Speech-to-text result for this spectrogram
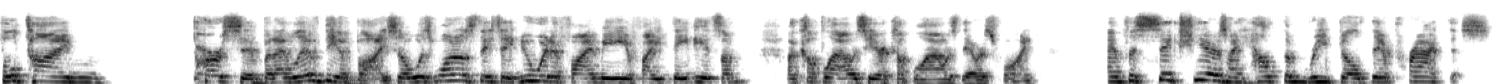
full-time person, but I lived nearby, so it was one of those things. They knew where to find me if I they needed some a couple hours here, a couple hours there was fine. And for six years, I helped them rebuild their practice,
